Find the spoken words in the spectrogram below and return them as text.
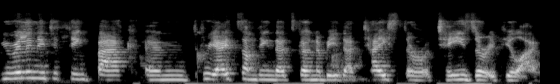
you really need to think back and create something that's going to be that taster or teaser, if you like.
